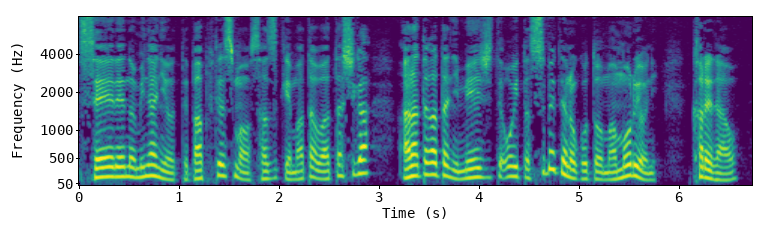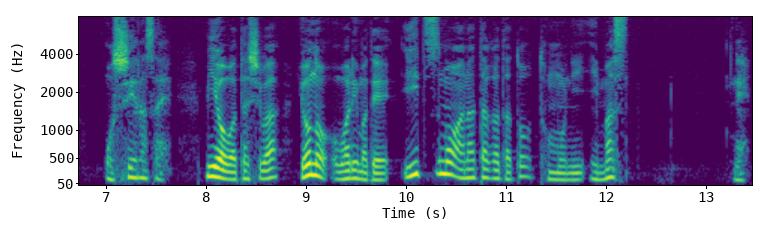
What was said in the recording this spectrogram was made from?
精霊の皆によってバプテスマを授けまた私があなた方に命じておいたすべてのことを守るように彼らを教えなさい。見よ私は世の終わりまでいつもあなた方と共にいます。ね。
